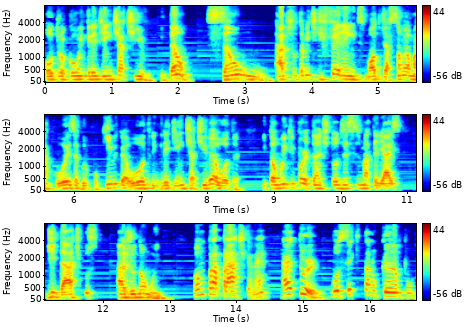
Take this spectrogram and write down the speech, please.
ou trocou o ingrediente ativo. Então, são absolutamente diferentes. Modo de ação é uma coisa, grupo químico é outra, ingrediente ativo é outra. Então, muito importante, todos esses materiais didáticos ajudam muito. Vamos para a prática, né? Arthur, você que está no campo,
